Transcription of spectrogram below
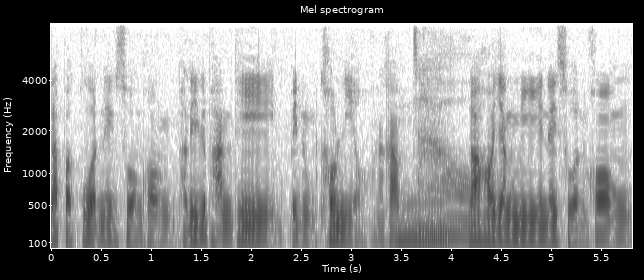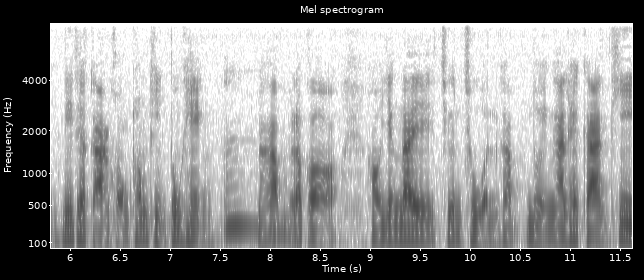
รับประกวดในส่วนของผลิตภัณฑ์ที่เป็นข้าวเหนียวนะครับ เจ้าแล้วเรายังมีในส่วนของนิทรรศการของท้องถิ่นทุกแห่งอืม นะครับ แล้วก็เรายังได้เชิญชวนครับหน่วยงานราชการที่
